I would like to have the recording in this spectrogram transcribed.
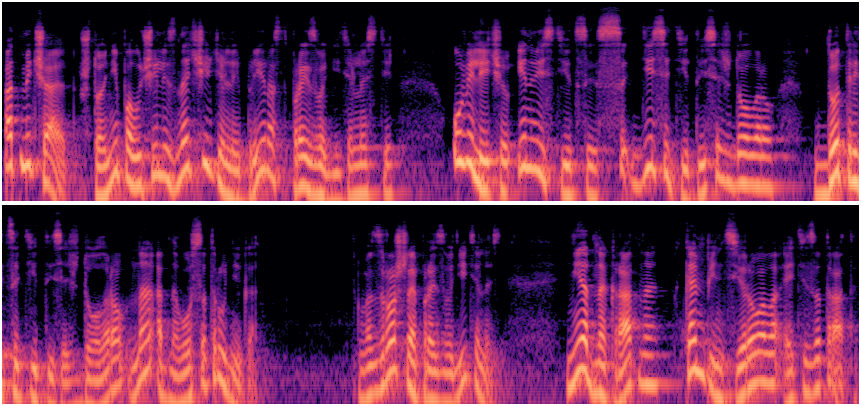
отмечают, что они получили значительный прирост производительности, увеличив инвестиции с 10 тысяч долларов до 30 тысяч долларов на одного сотрудника. Возросшая производительность неоднократно компенсировала эти затраты.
